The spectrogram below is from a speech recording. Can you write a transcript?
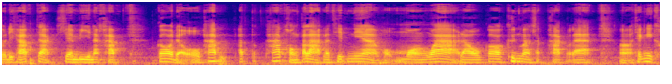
วัสดีครับจาก CIMB นะครับ ก็เดี๋ยวภาพภาพของตลาดอาทิตย์เนี่ยผมมองว่าเราก็ขึ้นมาสักพักแล้วเทคนิค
